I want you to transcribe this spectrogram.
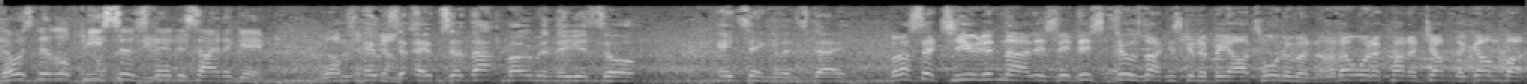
those little pieces they decide a game. It was, it was at that moment that you thought it's England's day. But I said to you, didn't I? Listen, this feels like it's going to be our tournament. I don't want to kind of jump the gun, but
